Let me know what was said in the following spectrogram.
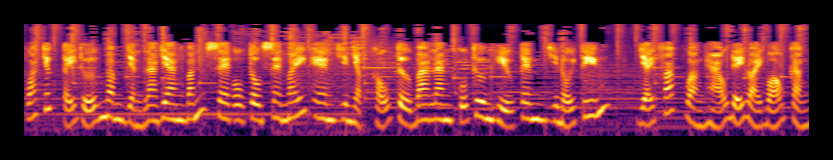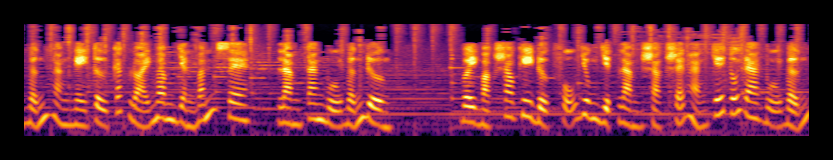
Hóa chất tẩy rửa mâm dành la giang bánh xe ô tô xe máy NG nhập khẩu từ Ba Lan của thương hiệu Tenji nổi tiếng, giải pháp hoàn hảo để loại bỏ cặn bẩn hàng ngày từ các loại mâm dành bánh xe, làm tan bụi bẩn đường. Bề mặt sau khi được phủ dung dịch làm sạch sẽ hạn chế tối đa bụi bẩn.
